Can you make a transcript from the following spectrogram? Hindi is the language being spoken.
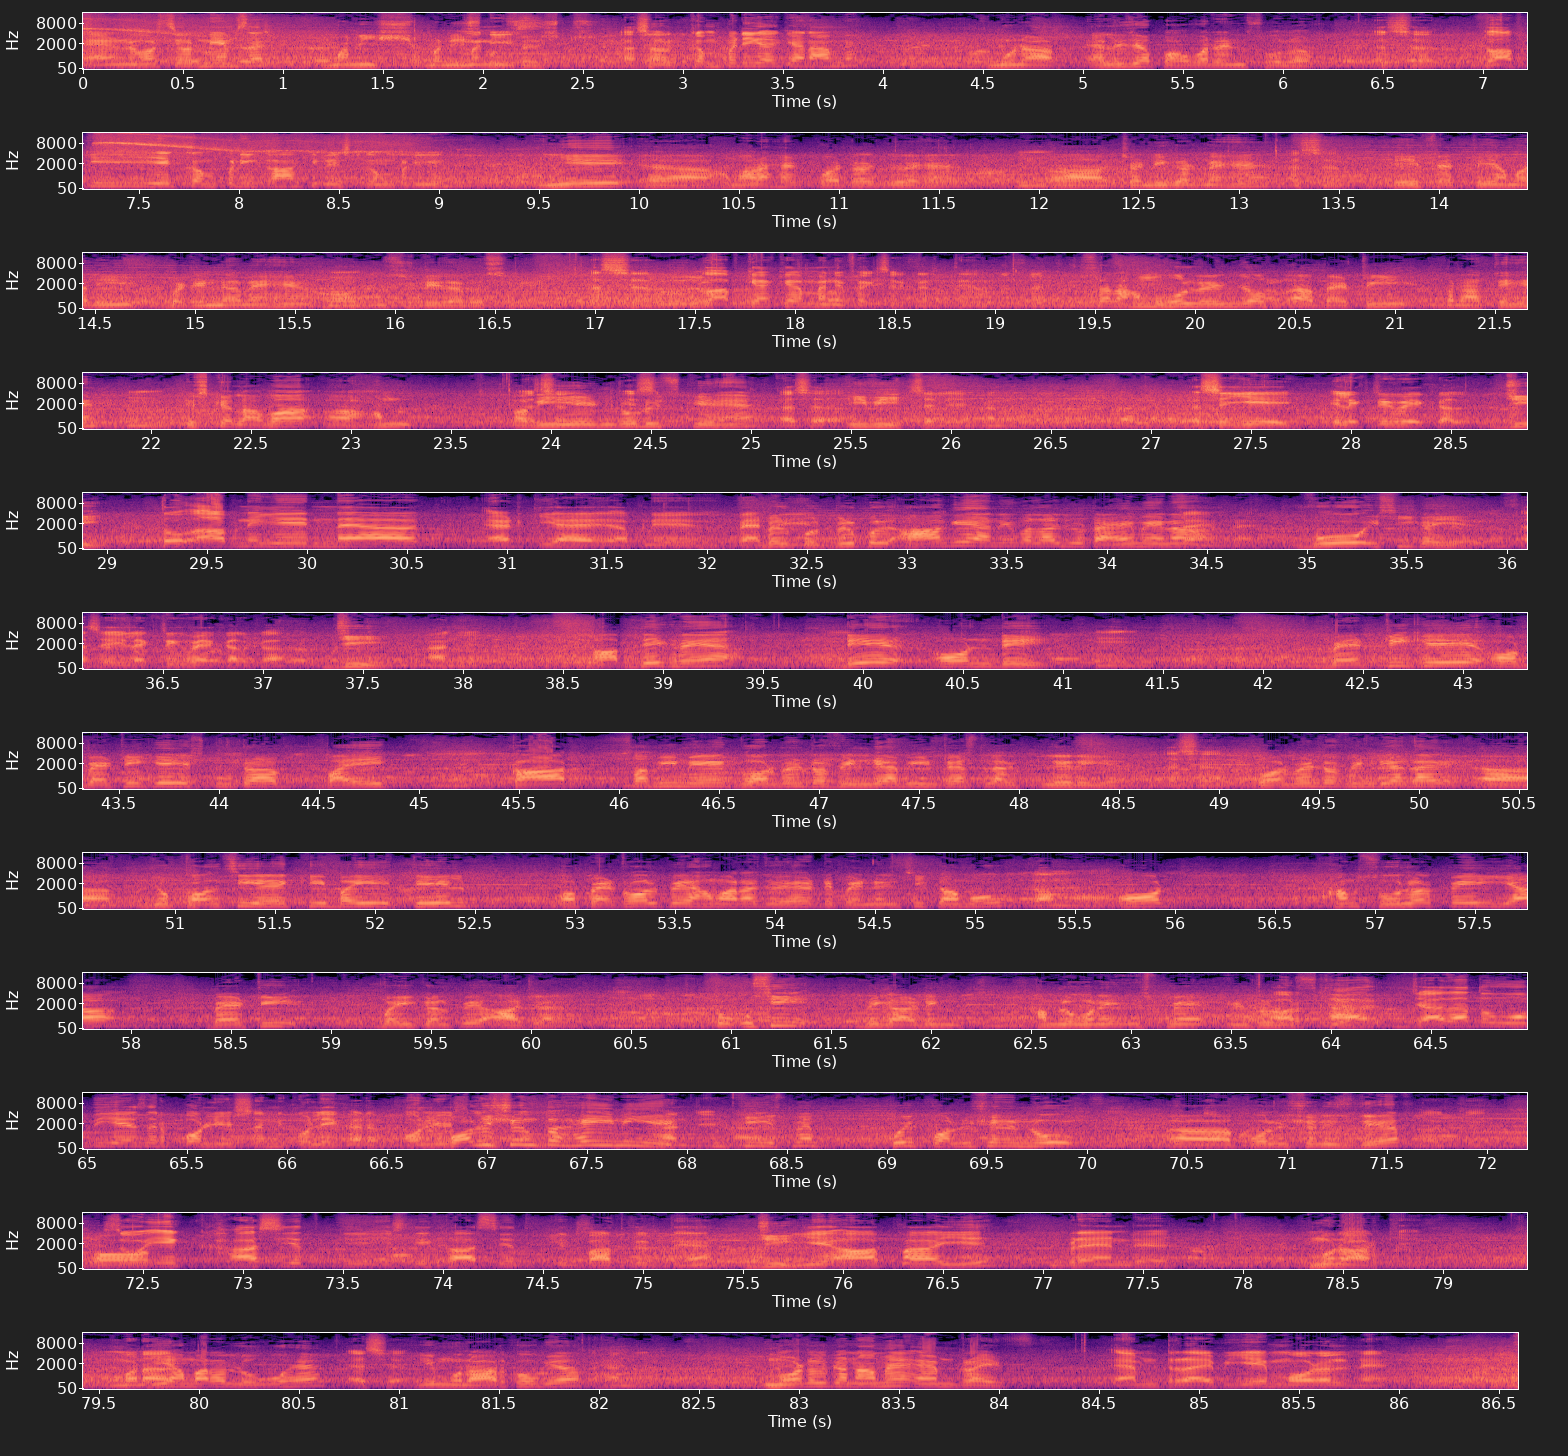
And what's your name sir Manish Manish Manish. अच्छा और कंपनी का क्या नाम है? मुनार एलिजा पावर एंड सोलर अच्छा तो आपकी ये कंपनी कहाँ की बेस्ट कंपनी है? ये अ, हमारा हेडक्वार्टर जो है चंडीगढ़ में है। अच्छा। ये फैक्ट्री हमारी बठिंडा में है और दूसरी डेराबस में है। अच्छा तो आप क्या क्या मैन्युफैक्चर करते हैं? सर हम होल रेंज ऑफ़ बैटरी बनाते हैं। हम्म। इसके अलावा हम अभी अच्छा, ये इंट्रोड्यूस किए हैं अच्छा ईवी चलिए हाँ। अच्छा ये इलेक्ट्रिक व्हीकल जी। तो आपने ये नया ऐड किया है अपने बिल्कुल बिल्कुल। आगे आने वाला जो टाइम है ना टाइम है। वो इसी का ही है। अच्छा इलेक्ट्रिक व्हीकल का? जी। हाँ जी। आप देख रहे हैं day on day hmm, battery के और बैटरी के स्कूटर बाइक कार सभी में गवर्नमेंट ऑफ़ इंडिया भी इंटरेस्ट ले रही है। अच्छा। गवर्नमेंट ऑफ़ इंडिया का जो पॉलिसी है कि भाई तेल और पेट्रोल पे हमारा जो है डिपेंडेंसी कम हो कम हो। और हम सोलर पे या बैटरी व्हीकल पे आ जाएँ। तो उसी रिगार्डिंग हम लोगों ने इसमें इंट्रोड्यूस किया है। ज़्यादा तो वो भी है सर पॉल्यूशन को लेकर। पॉल्यूशन तो है ही नहीं है हाँ क्योंकि हाँ। इसमें कोई pollution no pollution is there और- सो एक खासियत की इसकी खासियत की बात करते हैं। जी। ये आपका ये ब्रांड है। Monarch। की मुनार ये हमारा लोगो है। अच्छा। ये मुनार्क हो गया। हाँ जी। मॉडल का नाम है एम ड्राइव एम ड्राइव ये मॉडल है।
